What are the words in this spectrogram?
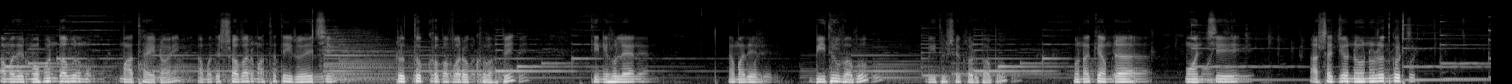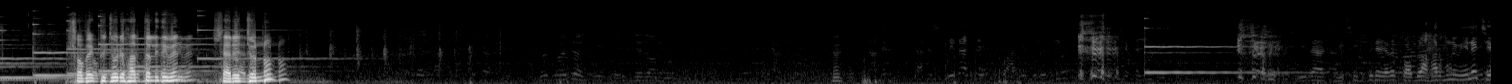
আমাদের মোহনবাবুর মাথায় নয়, আমাদের সবার মাথাতেই রয়েছে প্রত্যক্ষ বা পরোক্ষভাবে। তিনি হলেন আমাদের বিধু বাবু বিধু শেখর বাবু ওনাকে আমরা মঞ্চে আসার জন্য অনুরোধ করছি। সবাই একটু জোরে হাততালি দিবেন স্যারের জন্য। এরা যে তবলা হারমোনিয়াম এনেছে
